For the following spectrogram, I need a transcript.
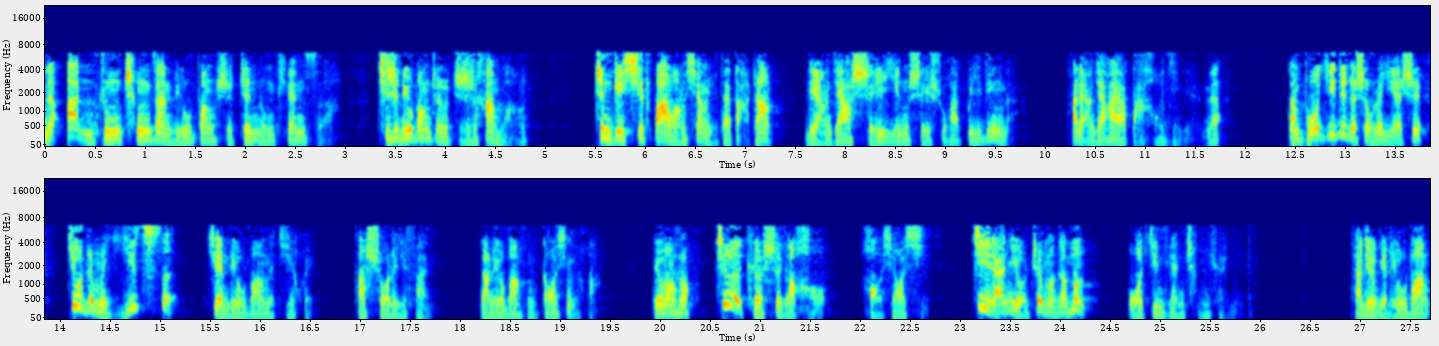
那暗中称赞刘邦是真龙天子啊。其实刘邦这个只是汉王，正跟西楚霸王项羽在打仗，两家谁赢谁输还不一定呢。他两家还要打好几年呢。但薄姬这个时候呢，也是就这么一次见刘邦的机会，他说了一番让刘邦很高兴的话。刘邦说：“这可是个好好消息，既然有这么个梦，我今天成全你。”他就给刘邦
